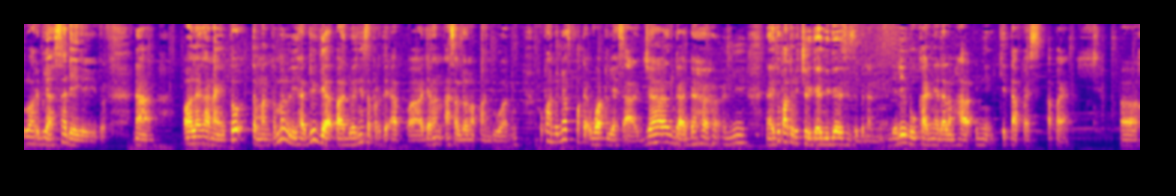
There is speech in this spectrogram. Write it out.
luar biasa deh gitu nah oleh karena itu, teman-teman lihat juga panduannya seperti apa. Jangan asal download panduan. Oh, panduannya pakai Word biasa aja, nggak ada ini. Nah, itu patut dicurigai juga sih sebenarnya. Jadi bukannya dalam hal ini kita pes apa ya? Uh,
